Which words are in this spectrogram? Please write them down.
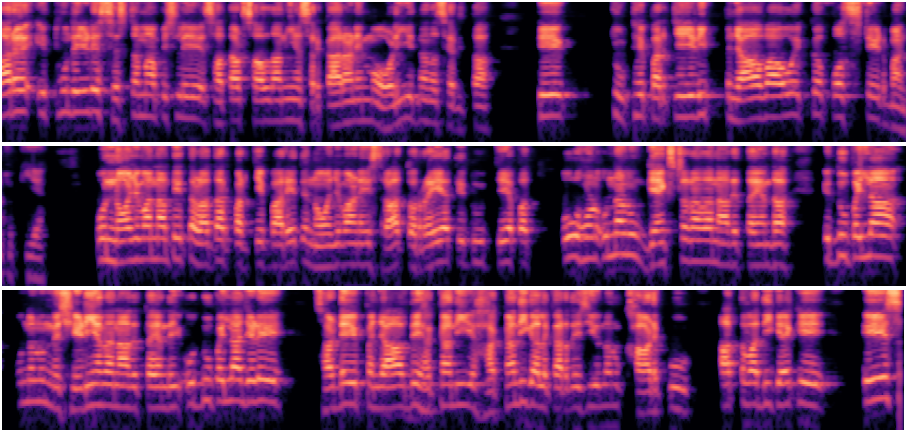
ਪਰ ਇੱਥੋਂ ਦੇ ਜਿਹੜੇ ਸਿਸਟਮ ਆ, ਪਿਛਲੇ 7-8 ਸਾਲਾਂ ਦੀਆਂ ਸਰਕਾਰਾਂ ਨੇ ਮਾਹੌਲ ਹੀ ਇਦਾਂ ਦਾ ਸਿਰ ਦਿੱਤਾ ਕਿ ਝੂਠੇ ਪਰਚੇ ਜਿਹੜੀ ਪੰਜਾਬ ਆ, ਉਹ ਇੱਕ ਪੁਲਿਸ ਸਟੇਟ ਬਣ ਚੁੱਕੀ ਹੈ ਉਹ ਨੌਜਵਾਨਾਂ ਤੇ ਧੜਾਧੜ ਪਰਚੇ ਪਾ ਰਹੇ ਤੇ ਨੌਜਵਾਨ ਇਸ ਰਾਹ ਤੁਰ ਰਹੇ ਆ ਤੇ ਦੂਜੇ ਆਪਾਂ ਉਹ ਹੁਣ ਉਹਨਾਂ ਨੂੰ ਗੈਂਗਸਟਰਾਂ ਦਾ ਨਾਂ ਦਿੱਤਾ ਜਾਂਦਾ ਇਦੋਂ ਪਹਿਲਾਂ ਉਹਨਾਂ ਨੂੰ ਨਸ਼ੇੜੀਆਂ ਦਾ ਨਾਂ ਦਿੱਤਾ ਜਾਂਦਾ ਉਦੋਂ ਪਹਿਲਾਂ ਜਿਹੜੇ ਸਾਡੇ ਪੰਜਾਬ ਦੇ ਹੱਕਾਂ ਦੀ ਹੱਕਾਂ ਦੀ ਗੱਲ ਕਰਦੇ ਸੀ, ਉਹਨਾਂ ਨੂੰ ਖਾੜਕੂ, ਅੱਤਵਾਦੀ ਕਹਿ ਕੇ ਇਸ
